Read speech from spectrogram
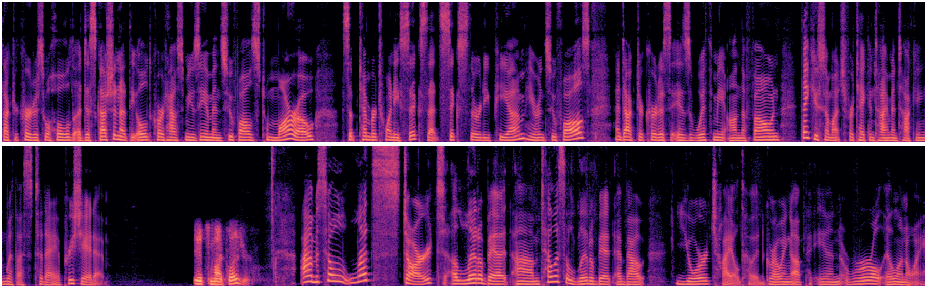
Dr. Curtis will hold a discussion at the Old Courthouse Museum in Sioux Falls tomorrow, September 26th at 6:30 p.m. here in Sioux Falls, and Dr. Curtis is with me on the phone. Thank you so much for taking time and talking with us today. Appreciate it. It's my pleasure. Um, so let's start a little bit. Um, tell us a little bit about your childhood growing up in rural Illinois.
